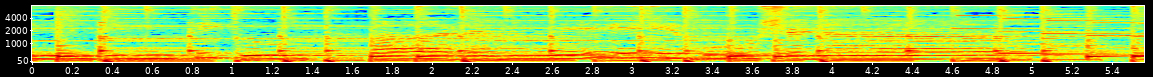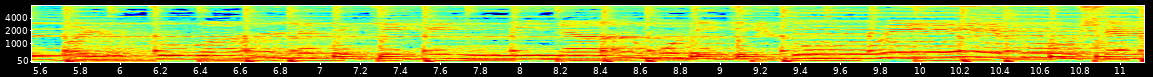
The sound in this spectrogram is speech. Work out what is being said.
ಎಂದೆಂದಿಗೂ ಆರನ್ನೇ ಭೂಷಣ ಬಳುಕುವ ಲತೆಗೆ ಹೆಣ್ಣಿನ ಮುಡಿಗೆ ಹೂವೇ ಭೂಷಣ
